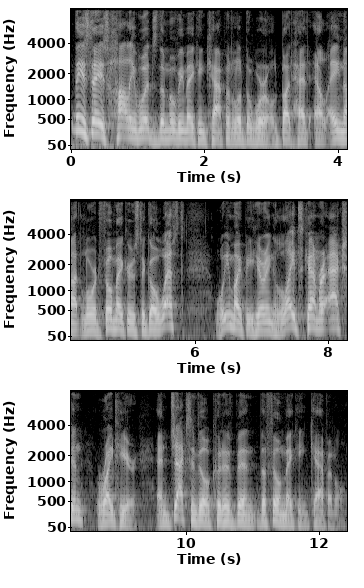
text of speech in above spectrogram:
These days, Hollywood's the movie making capital of the world. But had LA not lured filmmakers to go west, we might be hearing lights, camera, action right here. And Jacksonville could have been the filmmaking capital.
